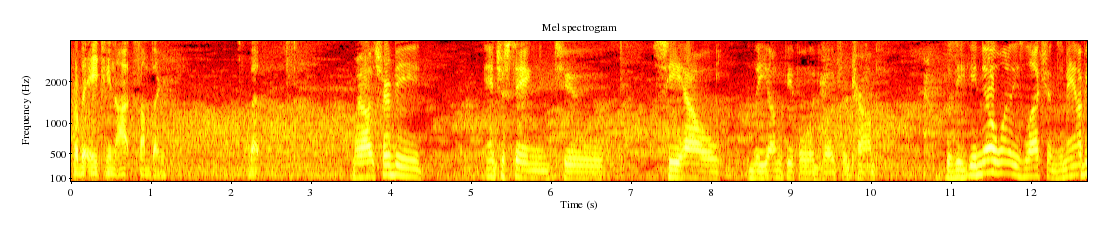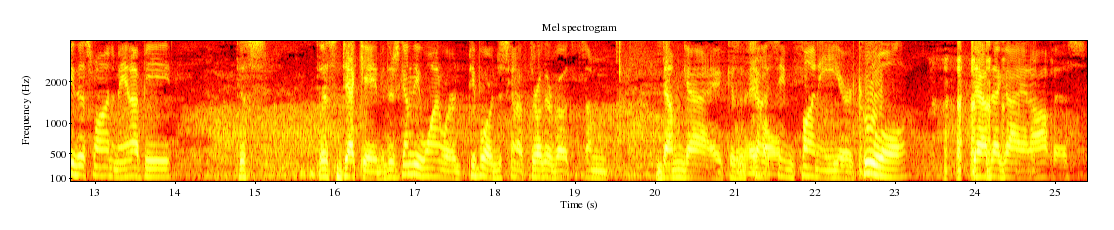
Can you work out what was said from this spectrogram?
Probably eighteen odd something. But Well, it should be interesting to see how the young people would vote for Trump. Because you, you know, one of these elections, it may not be this one, it may not be this this decade, but there's going to be one where people are just going to throw their votes at some dumb guy because it's going to seem funny or cool to have that guy in office.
